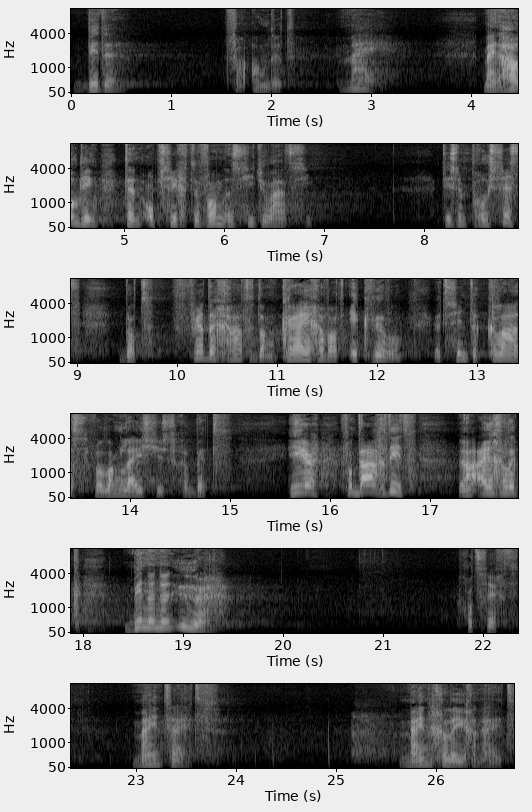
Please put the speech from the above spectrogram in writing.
Bidden verandert mij. Mijn houding ten opzichte van een situatie. Het is een proces dat verder gaat dan krijgen wat ik wil. Het Sinterklaas verlanglijstjesgebed. Heer, vandaag dit. Ja, eigenlijk binnen een uur. God zegt, mijn tijd, mijn gelegenheid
